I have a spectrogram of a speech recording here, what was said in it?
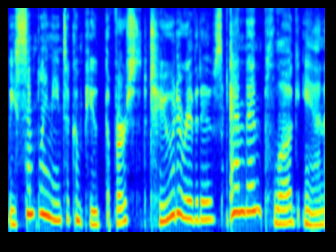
we simply need to compute the first two derivatives and then plug in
